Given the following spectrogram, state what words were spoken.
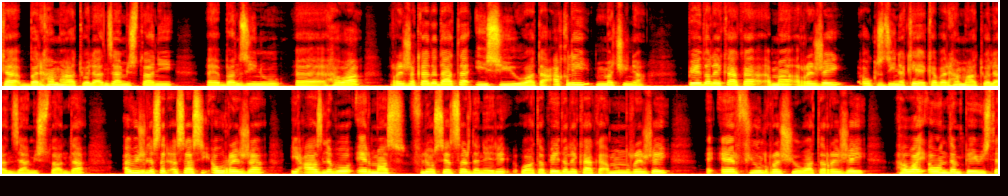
کە بەرهەم هاتووە لە ئەنجامی سووتانی بەنزین و هەوا ڕێژەکە دەداتە ئیسیU واتە عقلی مەچینە پێ دەڵێ کاکە ئەمە ڕێژەی ئۆکسزینەکەیە کە بەرهەم هاتووە لە ئەنجامی سووتاندا ئەویش لەسەر ئەساسی ئەو ڕێژە ئیعاز لە بۆ ئێرماس فلۆسێنسەر دەنێرێ واتە پێی دەڵێ کاکە ئەمن ڕێژەی Air Fuel Ratio، واتە ڕێژەی هەوای ئەوەندەم پێویستە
